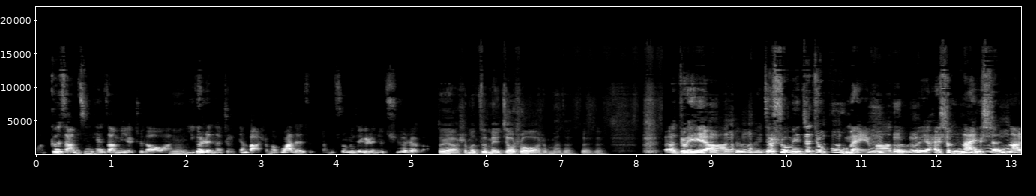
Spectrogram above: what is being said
王，搁咱们今天咱们也知道啊，嗯一个人呢整天把什么挂在嘴上，就说明这个人就缺这个。对啊，什么最美教授啊什么的，对对，啊，对呀、对不对？这说明这就不美嘛，对不对？还什么男神啊，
